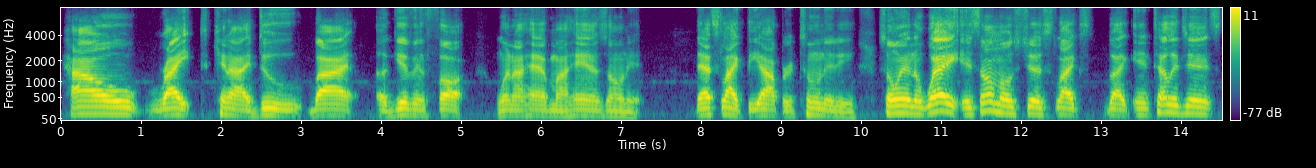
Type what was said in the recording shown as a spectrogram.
how right can I do by a given thought when I have my hands on it. That's like the opportunity. So in a way, it's almost just like like intelligence,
